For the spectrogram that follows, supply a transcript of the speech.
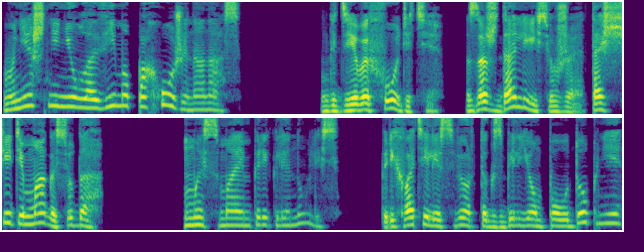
внешне неуловимо похожий на нас. «Где вы ходите? Заждались уже. Тащите мага сюда». Мы с Маем переглянулись, перехватили сверток с бельем поудобнее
